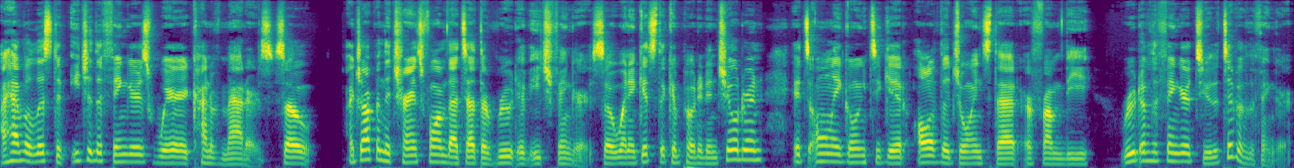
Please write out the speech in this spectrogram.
I have a list of each of the fingers where it kind of matters. So I drop in the transform that's at the root of each finger. So when it gets the component in children, it's only going to get all of the joints that are from the root of the finger to the tip of the finger.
